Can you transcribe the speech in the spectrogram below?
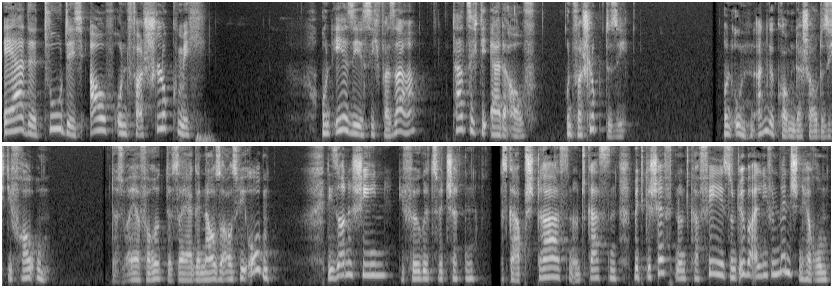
Erde, tu dich auf und verschluck mich. Und ehe sie es sich versah, tat sich die Erde auf und verschluckte sie. Und unten angekommen, da schaute sich die Frau um. Das war ja verrückt, das sah ja genauso aus wie oben. Die Sonne schien, die Vögel zwitscherten, es gab Straßen und Gassen mit Geschäften und Cafés und überall liefen Menschen herum.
